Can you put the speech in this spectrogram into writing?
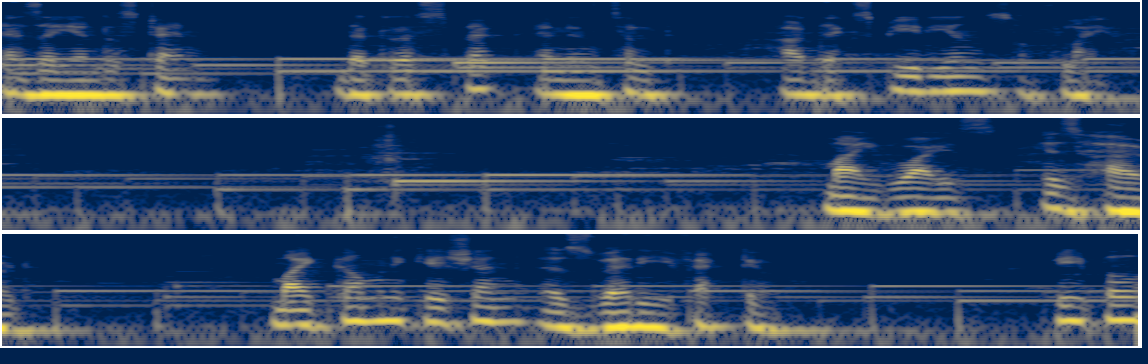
as I understand that respect and insult are the experience of life. My voice is heard. My communication is very effective. People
